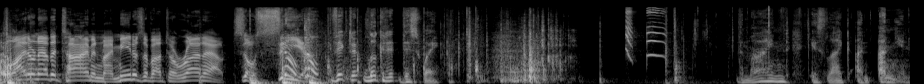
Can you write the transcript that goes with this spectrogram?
Well, I don't have the time, and my meter's about to run out. So see No, ya. no, Victor, look at it this way. The mind is like an onion.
